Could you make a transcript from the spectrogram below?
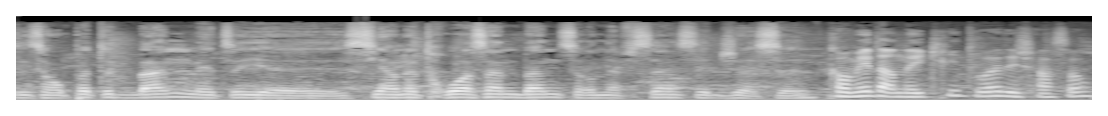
ils sont pas toutes bonnes, mais s'il y en a 300 de bonnes sur 900, c'est déjà ça. Combien t'en as écrit, toi, des chansons?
